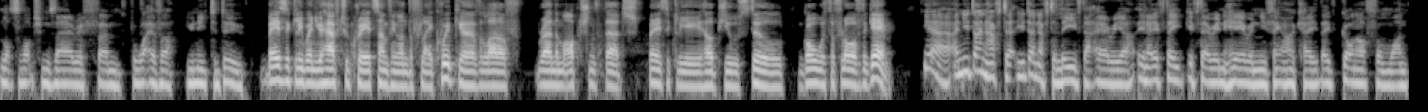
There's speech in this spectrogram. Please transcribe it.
lots of options there if um, for whatever you need to do. Basically, when you have to create something on the fly quick, you have a lot of random options that basically help you still go with the flow of the game. Yeah, and you don't have to you don't have to leave that area. You know, if they if they're in here and you think okay, they've gone off on one,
